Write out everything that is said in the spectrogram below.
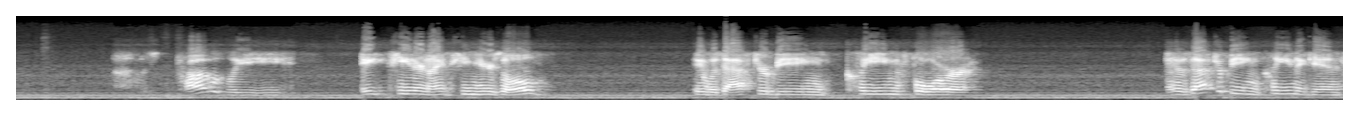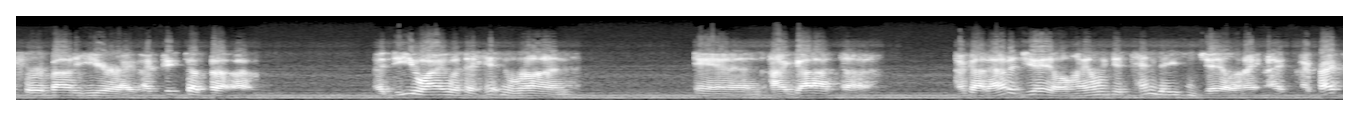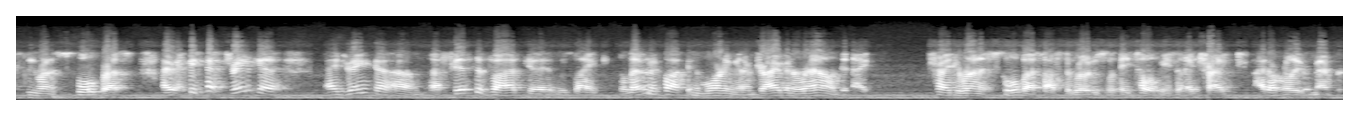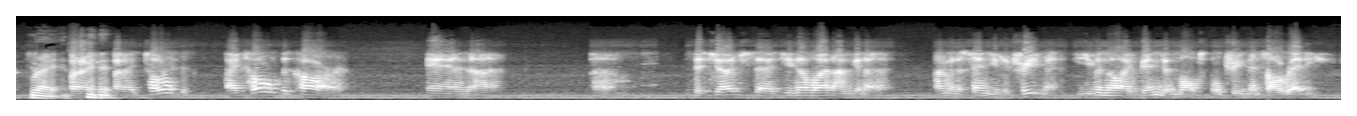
probably 18 or 19 years old. It was after being clean for. It was after being clean again for about a year. I, I picked up a, a, DUI with a hit and run, and I got uh, I got out of jail. I only did 10 days in jail, and I, I, I practically run a school bus. I, I drank a I drank a, um, a fifth of vodka. It was like 11 o'clock in the morning, and I'm driving around, and I tried to run a school bus off the road. Is what they told me that I tried. To. I don't really remember, Right. but I but I totaled the, I totaled the car, and uh, um, the judge said, "You know what? I'm gonna I'm gonna send you to treatment, even though I've been to multiple treatments already."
